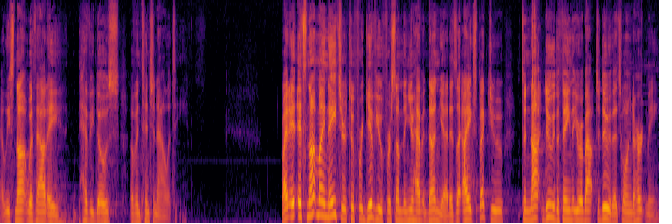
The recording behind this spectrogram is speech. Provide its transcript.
At least not without a heavy dose of intentionality. Right? It, it's not my nature to forgive you for something you haven't done yet. It's like I expect you to not do the thing that you're about to do that's going to hurt me.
